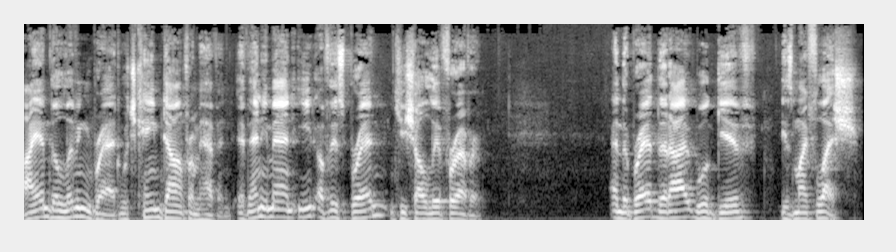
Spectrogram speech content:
I am the living bread which came down from heaven. If any man eat of this bread, he shall live forever. And the bread that I will give is my flesh,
